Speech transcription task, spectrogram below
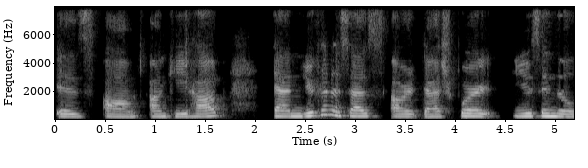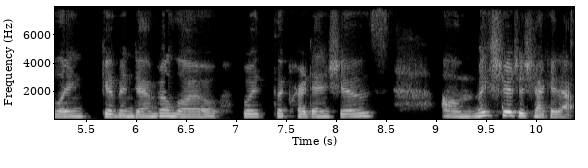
is um, on GitHub and you can access our dashboard using the link given down below with the credentials. Um, make sure to check it out.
